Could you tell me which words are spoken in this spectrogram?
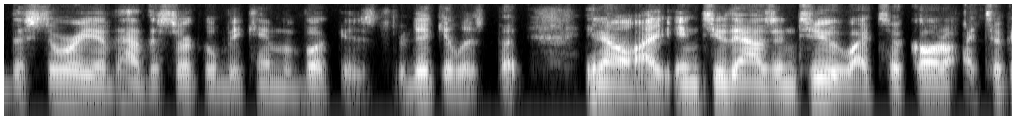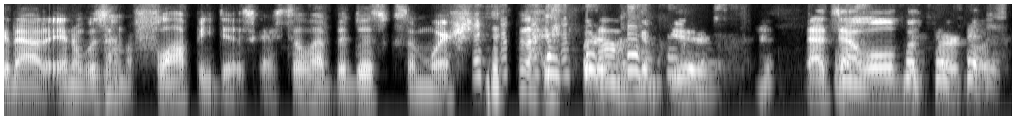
the story of how the Circle became a book is ridiculous, but you know I in 2002 I took all, I took it out and it was on a floppy disk. I still have the disk somewhere. I put it in the computer. That's how old the Circle is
